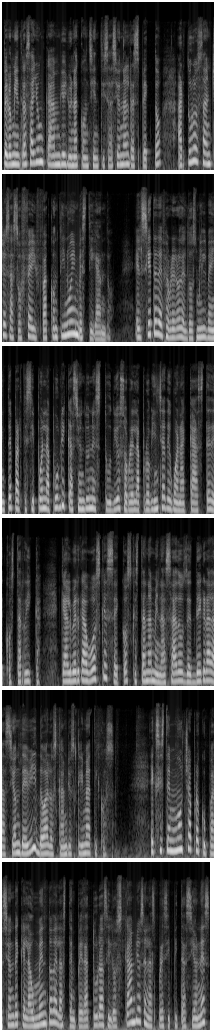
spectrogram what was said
Pero mientras hay un cambio y una concientización al respecto, Arturo Sánchez Azofeifa continúa investigando el 7 de febrero del 2020 participó en la publicación de un estudio sobre la provincia de Guanacaste de Costa Rica, que alberga bosques secos que están amenazados de degradación debido a los cambios climáticos. Existe mucha preocupación de que el aumento de las temperaturas y los cambios en las precipitaciones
